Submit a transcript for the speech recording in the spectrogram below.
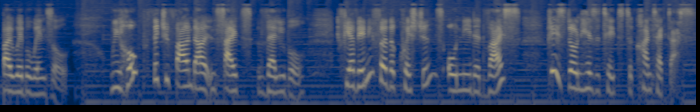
by Webber Wentzel. We hope that you found our insights valuable. If you have any further questions or need advice, please don't hesitate to contact us.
